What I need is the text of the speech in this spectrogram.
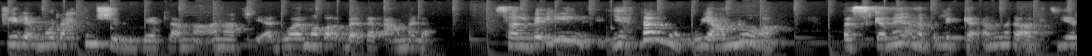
في الأمور رح تمشي بالبيت لأنه أنا في أدوار ما بق- بقدر أعملها. صار الباقيين يهتموا ويعملوها. بس كمان أنا بقول لك كامراه كثير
